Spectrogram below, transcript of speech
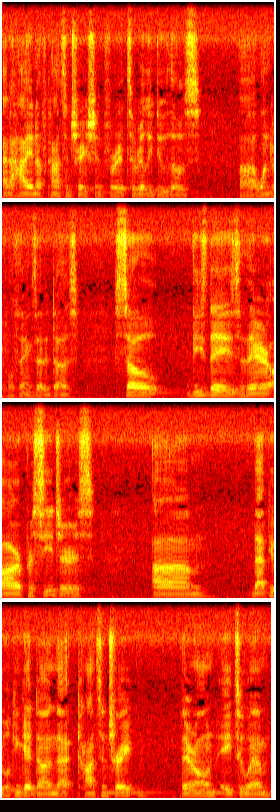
at a high enough concentration for it to really do those uh, wonderful things that it does. So these days there are procedures um, that people can get done that concentrate their own A2M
